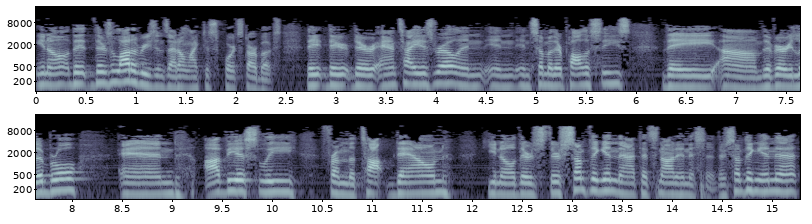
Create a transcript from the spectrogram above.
you know, they, there's a lot of reasons I don't like to support Starbucks. They, they're, they're anti-Israel in, in, in some of their policies. They, um, they're very liberal. And obviously, from the top down, you know, there's, there's something in that that's not innocent. There's something in that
